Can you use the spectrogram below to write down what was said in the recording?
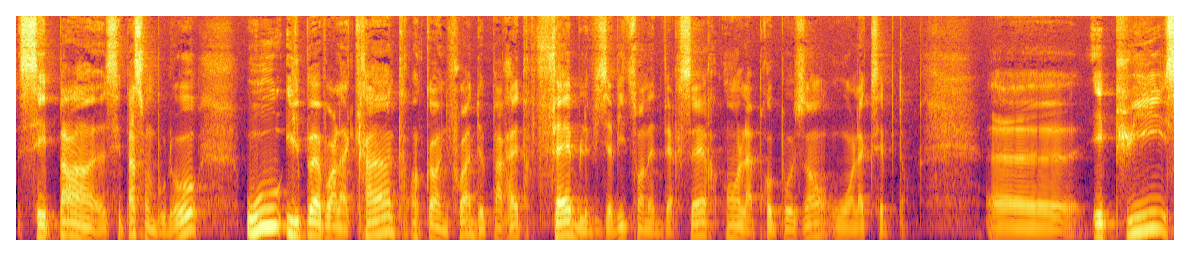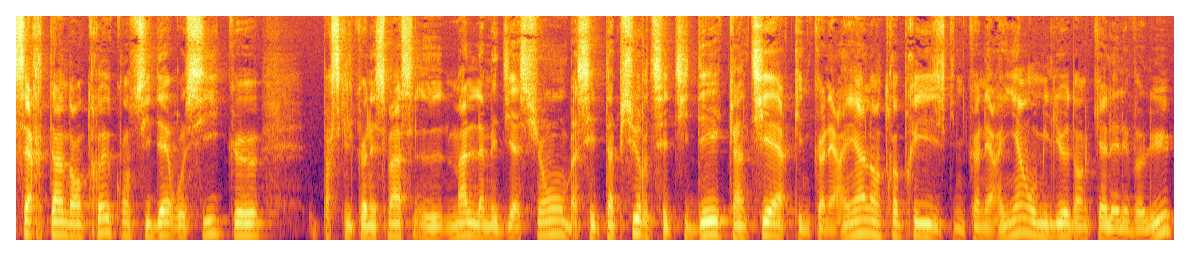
c'est pas c'est pas son boulot. Ou il peut avoir la crainte, encore une fois, de paraître faible vis-à-vis de son adversaire en la proposant ou en l'acceptant. Euh, et puis, certains d'entre eux considèrent aussi que, parce qu'ils connaissent mal la médiation, bah, c'est absurde cette idée qu'un tiers qui ne connaît rien à l'entreprise, qui ne connaît rien au milieu dans lequel elle évolue,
